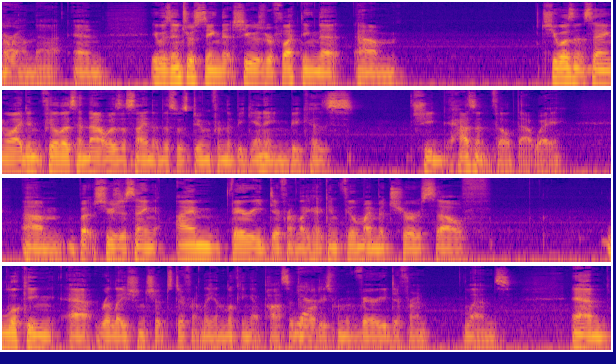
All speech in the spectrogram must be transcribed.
around that. And it was interesting that she was reflecting that. Um, she wasn't saying, "Well, I didn't feel this," and that was a sign that this was doomed from the beginning because she hasn't felt that way. Um, but she was just saying, "I'm very different. Like I can feel my mature self looking at relationships differently and looking at possibilities from a very different lens." And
